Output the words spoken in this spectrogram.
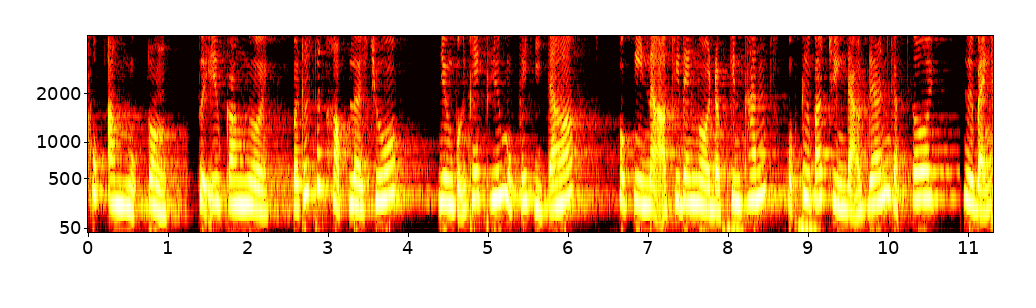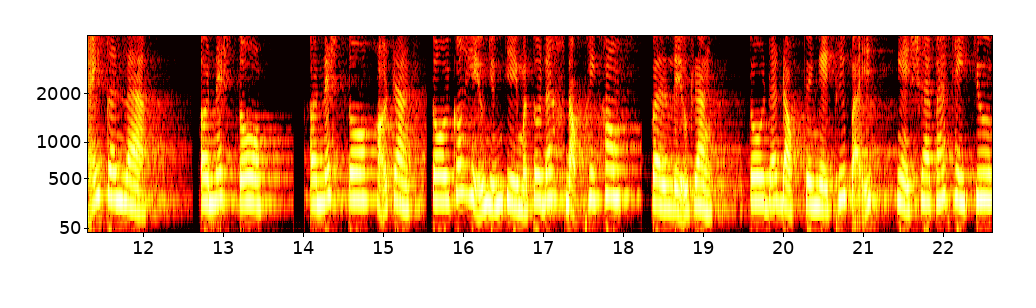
phúc âm một tuần. Tôi yêu con người và rất thích học lời Chúa, nhưng vẫn thấy thiếu một cái gì đó. Một ngày nọ khi đang ngồi đọc kinh thánh, một thư báo truyền đạo đến gặp tôi. Người bạn ấy tên là Ernesto. Ernesto hỏi rằng tôi có hiểu những gì mà tôi đã đọc hay không và liệu rằng tôi đã đọc về ngày thứ bảy ngày sa bát hay chưa?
